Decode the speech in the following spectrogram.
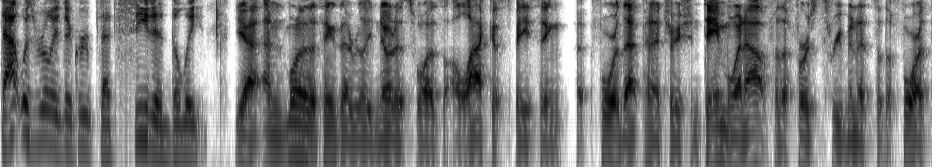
That was really the group that ceded the lead. Yeah, and one of the things I really noticed was a lack of spacing for that penetration. Dame went out for the first three minutes of the fourth,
